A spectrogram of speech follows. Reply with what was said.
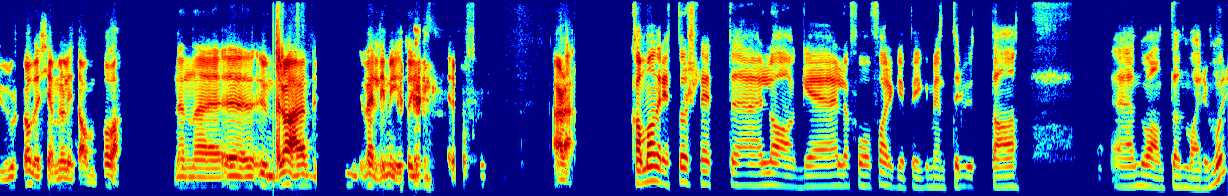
gult òg, det kommer jo litt an på. da. Men uh, Umbra er veldig mye til å gjøre. Er det. Kan man rett og slett eh, lage eller få fargepigmenter ut av eh, noe annet enn marmor?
